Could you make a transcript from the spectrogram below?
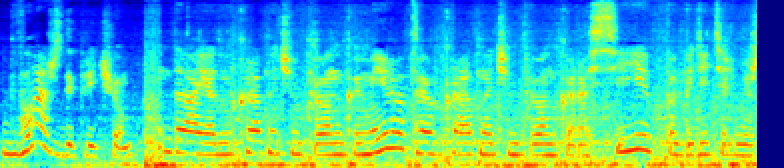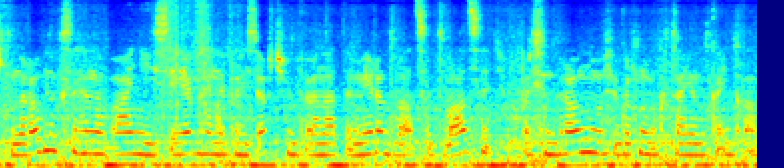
Дважды причем. Да, я двукратная чемпионка мира, трехкратная чемпионка России, победитель международных соревнований, серебряный призер чемпионата мира 2020 по синхронному фигурному катанию на коньках.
